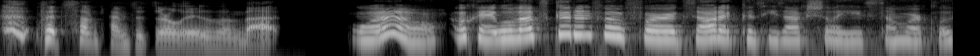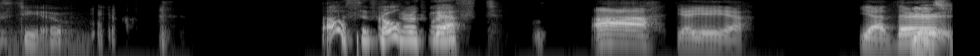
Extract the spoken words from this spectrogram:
but sometimes it's earlier than that. Wow. Okay, well, that's good info for Exotic because he's actually somewhere close to you. Oh, Pacific cool. Yeah. Northwest. Ah, yeah, yeah, yeah. Yeah, they're Yes.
